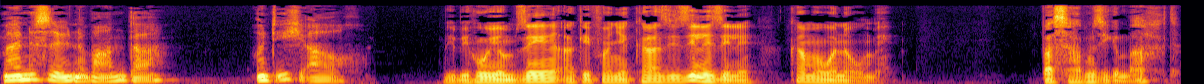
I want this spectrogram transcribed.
meine Söhne waren da und ich auch. bibi huyo mzee akifanya kazi zile zile kama wanaume Was haben Sie gemacht?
